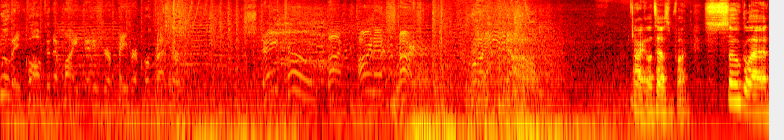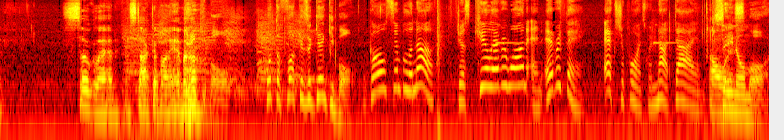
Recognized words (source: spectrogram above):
Will they fall to the might that is your favorite professor? Stay tuned. The Carnage starts. Right now! All right, let's have some fun. So glad, so glad I stocked up on ammo. Genki Bowl. What the fuck is a Genki Bowl? The goal's simple enough. Just kill everyone and everything. Extra points for not dying. Always. Say no more.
